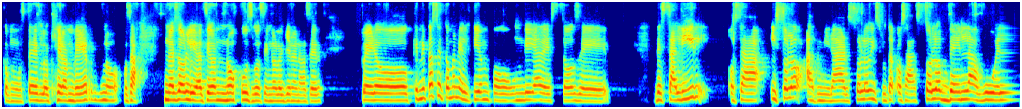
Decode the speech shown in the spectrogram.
como ustedes lo quieran ver, no, o sea, no es obligación, no juzgo si no lo quieren hacer, pero que neta se tomen el tiempo un día de estos de, de salir, o sea, y solo admirar, solo disfrutar, o sea, solo den la vuelta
